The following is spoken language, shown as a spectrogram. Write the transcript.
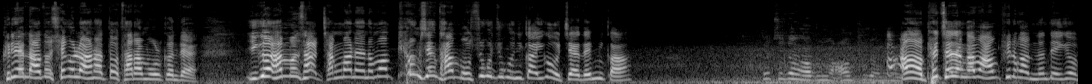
그래야 나도 새 걸로 하나 또 달아 먹을 건데 이거 한번 사- 장만해 놓으면 평생 다 못 쓰고 죽으니까 이거 어찌해야 됩니까? 교체장 가보면 아무 필요 없네. 아, 폐차장 가면 아무 필요가 없는데 이거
